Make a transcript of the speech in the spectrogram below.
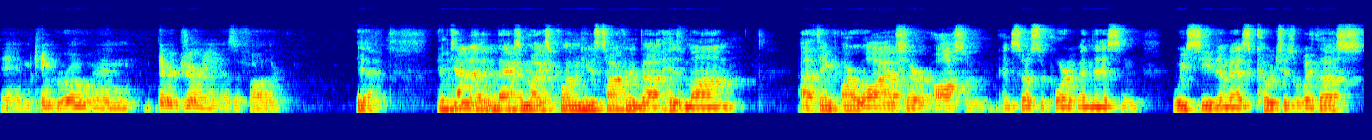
and can grow in their journey as a father. Yeah. And kind of back to Mike's point when he was talking about his mom, I think our wives are awesome and so supportive in this. And we see them as coaches with us.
